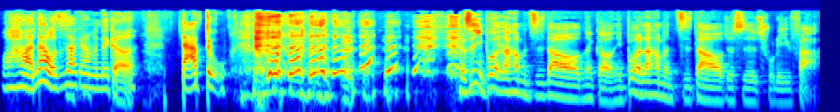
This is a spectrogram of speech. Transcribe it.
哇，那我就是要跟他们那个打赌，可是你不能让他们知道那个，你不能让他们知道就是处理法。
